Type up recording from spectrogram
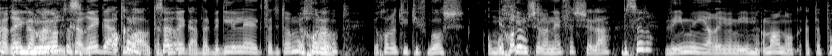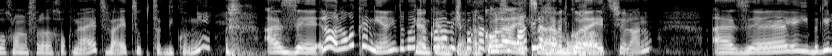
כרגע, הפעילויות... ממי, הספ- כרגע את אוקיי, רואה אותה, בסדר, כרגע, אבל בגיל אה, קצת יותר יכול מאוחר, להיות. יכול להיות שהיא תפגוש יכול עומקים. של הנפש שלה, בסדר. ואם היא, הרי היא- אמרנו, התפוח לא נופל רחוק מהעץ, והעץ הוא קצת דיכאוני, אז אה, לא, לא רק אני, אני מדברת כן, על כל כן, כן, המשפחה, על כבר סיפרתי לכם את כל המורחב. העץ שלנו. אז אה, היא בגיל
